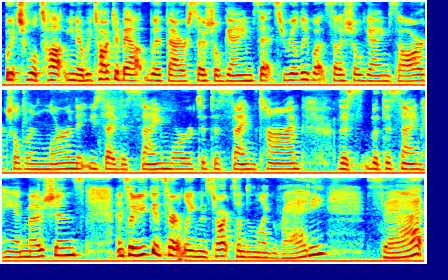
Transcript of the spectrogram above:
which we'll talk you know we talked about with our social games. That's really what social games are. Children learn that you say the same words at the same time this with the same hand motions. And so you could certainly even start something like ready set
